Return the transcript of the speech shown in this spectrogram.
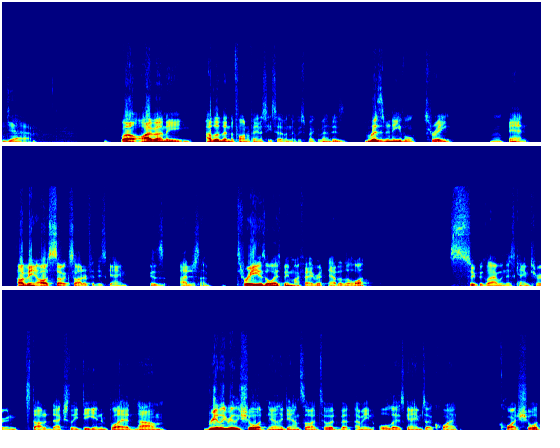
Yeah. Well, I've only other than the Final Fantasy VII that we spoke about is Resident Evil Three. Hmm. Man, I mean, I was so excited for this game because I just uh, three has always been my favorite out of the lot. Super glad when this came through and started to actually dig in and play it. Um, really, really short. The only downside to it, but I mean, all those games are quite, quite short.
